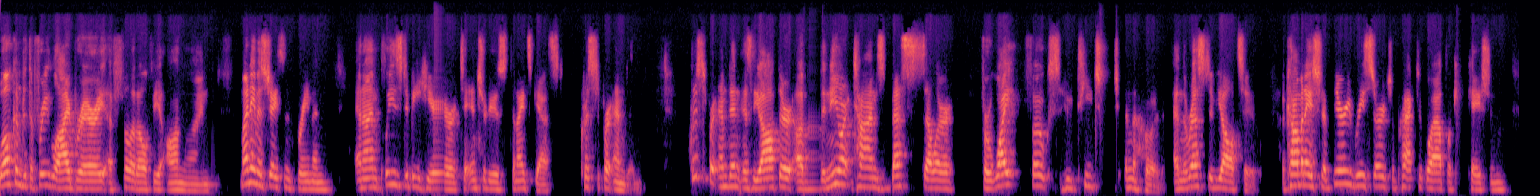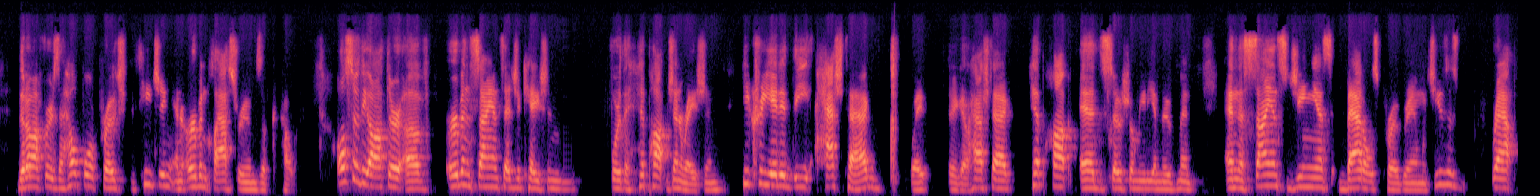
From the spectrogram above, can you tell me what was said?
Welcome to the Free Library of Philadelphia Online. My name is Jason Freeman, and I'm pleased to be here to introduce tonight's guest, Christopher Emdin. Christopher Emdin is the author of the New York Times bestseller for white folks who teach in the hood, and the rest of y'all too, a combination of theory, research, and practical application that offers a helpful approach to teaching in urban classrooms of color. Also the author of Urban Science Education for the Hip Hop Generation, he created the hashtag, wait, there you go, hashtag hip hop ed social media movement and the Science Genius Battles program, which uses rap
